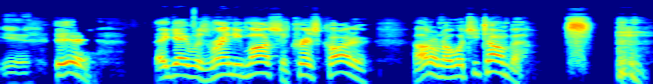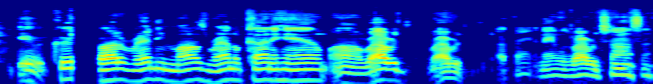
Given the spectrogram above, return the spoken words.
Yeah. Yeah. They gave us Randy Moss and Cris Carter. I don't know what you talking about. Yeah, with Cris Carter, Randy Moss, Randall Cunningham, um, Robert Robert I think his name was Robert Johnson.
